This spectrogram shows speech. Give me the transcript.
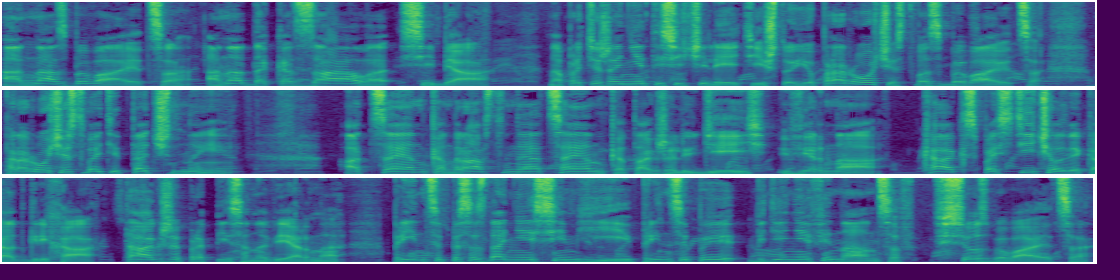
Она сбывается. Она доказала себя на протяжении тысячелетий, что ее пророчества сбываются. Пророчества эти точны. Оценка, нравственная оценка также людей верна. Как спасти человека от греха, также прописано верно. Принципы создания семьи, принципы ведения финансов, все сбывается.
